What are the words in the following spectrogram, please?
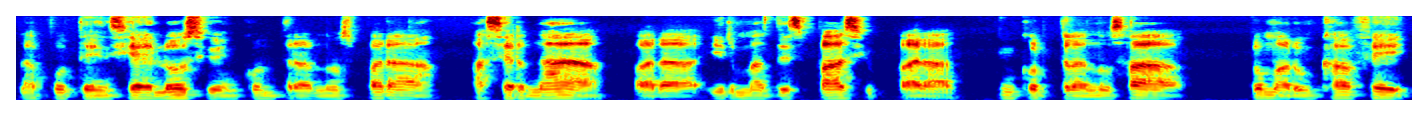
la potencia del ocio, encontrarnos para hacer nada, para ir más despacio, para encontrarnos a tomar un café,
